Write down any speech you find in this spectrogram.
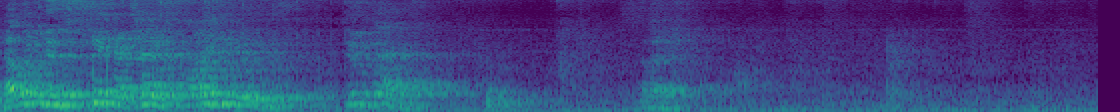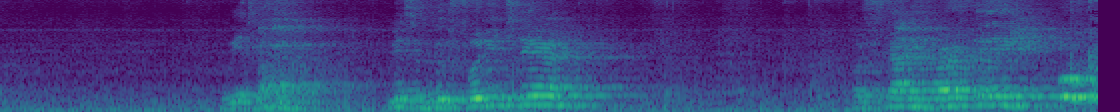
That would have wasn't sick. I tried to slice it with too fast. All right. We have some, we have some good footage there for Scotty's birthday. Woo.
